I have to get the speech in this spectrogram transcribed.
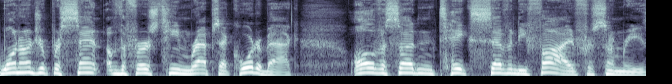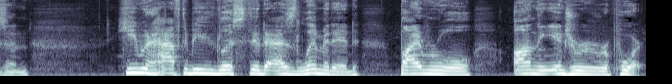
100% of the first team reps at quarterback, all of a sudden takes 75 for some reason, he would have to be listed as limited by rule on the injury report.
